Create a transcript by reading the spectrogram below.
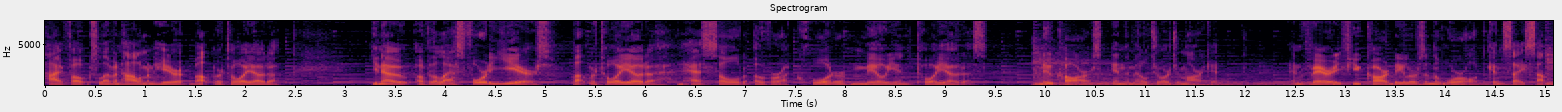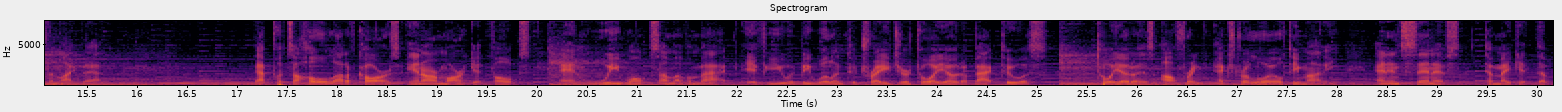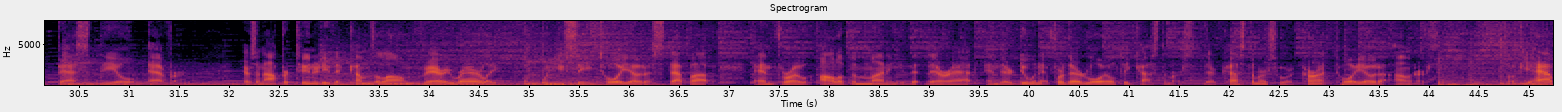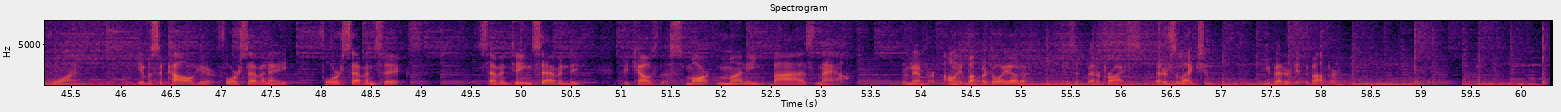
Hi, folks. Levin Holloman here at Butler Toyota. You know, over the last 40 years, Butler Toyota has sold over a quarter million Toyotas, new cars in the Middle Georgia market. And very few car dealers in the world can say something like that. That puts a whole lot of cars in our market, folks, and we want some of them back. If you would be willing to trade your Toyota back to us, Toyota is offering extra loyalty money and incentives to make it the best deal ever. There's an opportunity that comes along very rarely when you see Toyota step up and throw all of the money that they're at, and they're doing it for their loyalty customers, their customers who are current Toyota owners. So if you have one, give us a call here at 478 476 1770 because the smart money buys now. Remember, only Butler Toyota is at better price, better selection. You better get to Butler.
